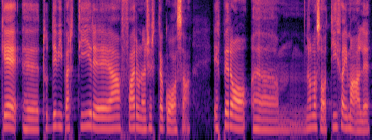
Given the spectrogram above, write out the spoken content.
che eh, tu devi partire a fare una certa cosa e però, ehm, non lo so, ti fai male,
